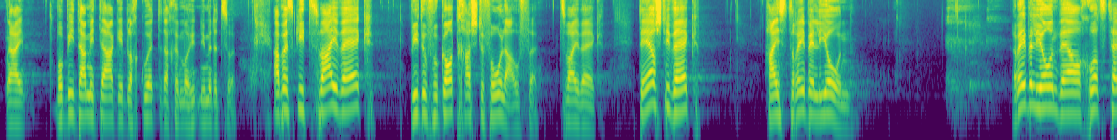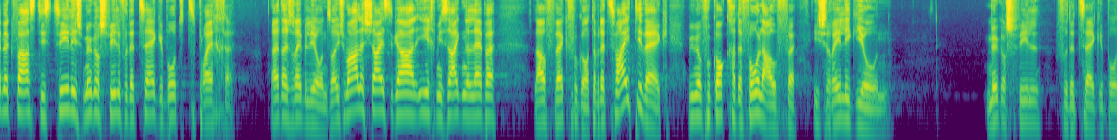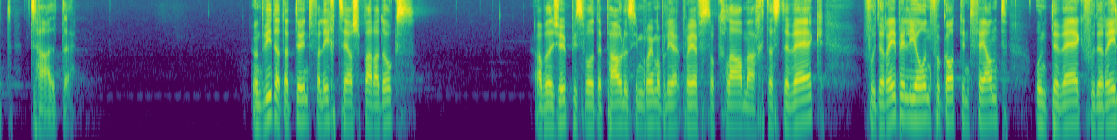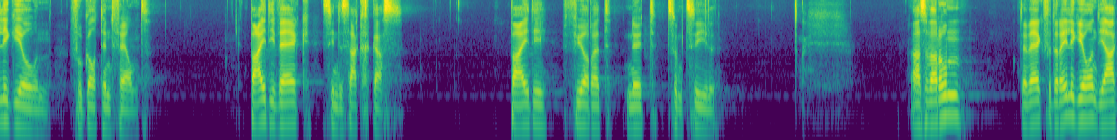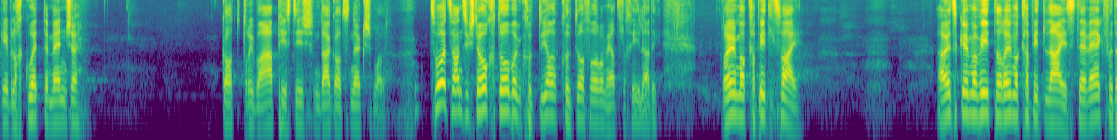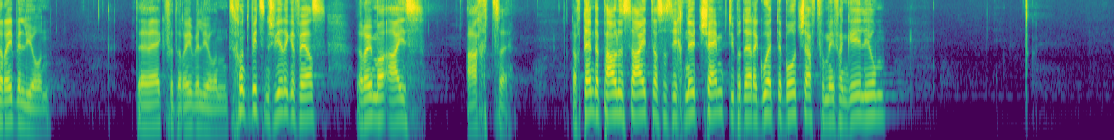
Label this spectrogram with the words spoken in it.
nein, Wobei damit angeblich Gute, da kommen wir heute nicht mehr dazu. Aber es gibt zwei Wege, wie du von Gott kannst davonlaufen. Zwei Wege. Der erste Weg heißt Rebellion. Rebellion wäre kurz zusammengefasst, das Ziel ist, möglichst viel von den zehn Geboten zu brechen. das ist Rebellion. So ist mir alles scheißegal, ich, mein eigenes Leben, laufe weg von Gott. Aber der zweite Weg, wie man von Gott davonlaufen kann, ist Religion. Möglichst viel von den zehn Geboten zu halten. Und wieder, das klingt vielleicht zuerst paradox. Aber das ist etwas, was der Paulus im Römerbrief so klar macht, dass der Weg von der Rebellion von Gott entfernt und der Weg von der Religion von Gott entfernt. Beide Wege sind eine Sackgasse. Beide führen nicht zum Ziel. Also warum der Weg von der Religion, die angeblich guten Menschen, Gott darüber angepisst ist, und da geht es nächstes Mal. 22. Oktober im Kultur Kulturforum, herzliche Einladung. Römer Kapitel 2. Aber jetzt gehen wir weiter, Römer Kapitel 1, der Weg von der Rebellion. Der Weg von der Rebellion. Es kommt ein bisschen ein schwieriger Vers, Römer 1, 18. Nachdem der Paulus sagt, dass er sich nicht schämt über diese gute Botschaft vom Evangelium,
